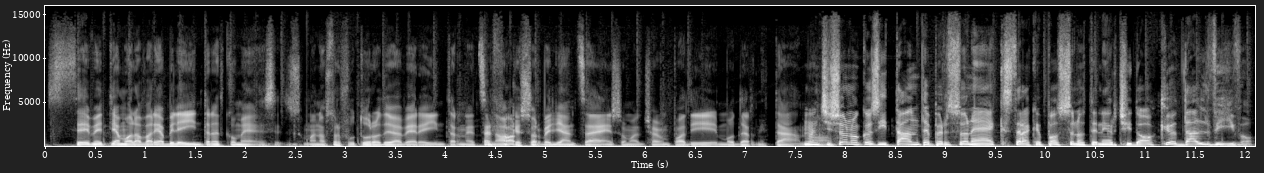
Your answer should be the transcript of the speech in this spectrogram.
Se mettiamo la variabile internet, come insomma il nostro futuro deve avere internet, se no che sorveglianza è, insomma c'è un po' di modernità. Non no? ci sono così tante persone extra che possono tenerci d'occhio dal vivo.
